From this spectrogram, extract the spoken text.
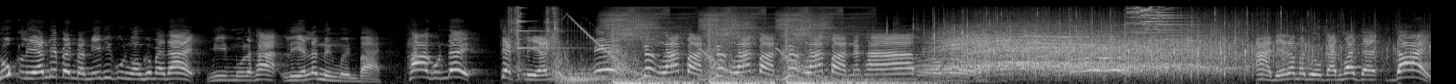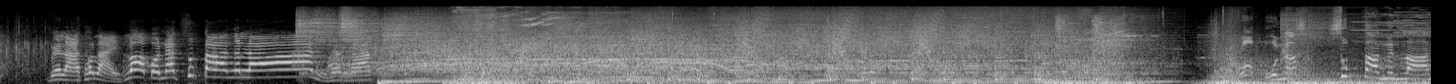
ทุกเหรียญที่เป็นแบบนี้ที่คุณงมขึ้นมาได้ มีมูลค่าเหรียญละ 10,000 บาท ถ้าคุณได้ 7 เหรียญนี่1ล้านบาท 1 ล้านบาท 1 ล้านบาทนะครับโอเคอะเดี๋ยวเรามาดูกันว่าจะได้เวลาเท่าไหร่ รอบโบนัสซุปตาเงินล้านเชิญครับ นัส ซุปตาเงินล้าน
